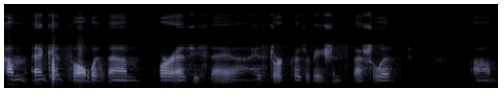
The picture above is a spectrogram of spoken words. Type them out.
come and consult with them, or as you say, a historic preservation specialist. Um,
